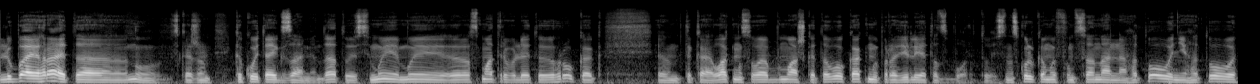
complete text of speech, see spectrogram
Любая игра это, ну, скажем, какой-то экзамен, да, то есть мы, мы рассматривали эту игру как эм, такая лакмусовая бумажка того, как мы провели этот сбор, то есть насколько мы функционально готовы, не готовы.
